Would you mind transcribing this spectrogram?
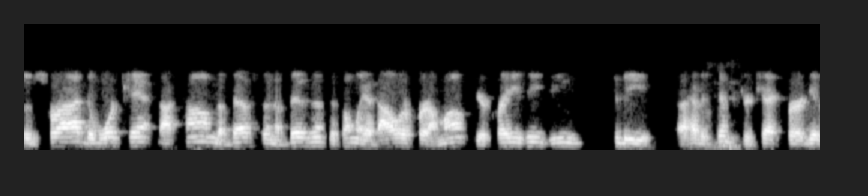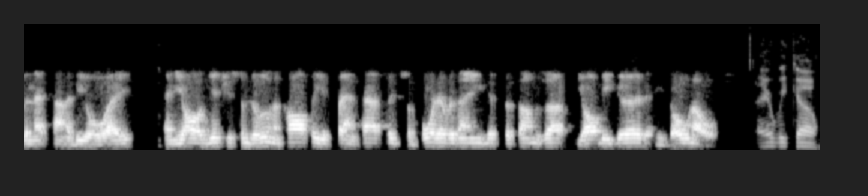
subscribe to warchant.com, the best in the business. It's only a dollar for a month. You're crazy. Gene should be uh, have his temperature checked for giving that kind of deal away. And y'all get you some DeLuna coffee. It's fantastic. Support everything. Hit the thumbs up. Y'all be good and go Noles. There we go.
